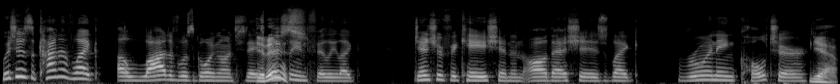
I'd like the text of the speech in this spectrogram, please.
which is kind of like a lot of what's going on today, It especially is. in Philly. Like gentrification and all that shit is like ruining culture yeah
